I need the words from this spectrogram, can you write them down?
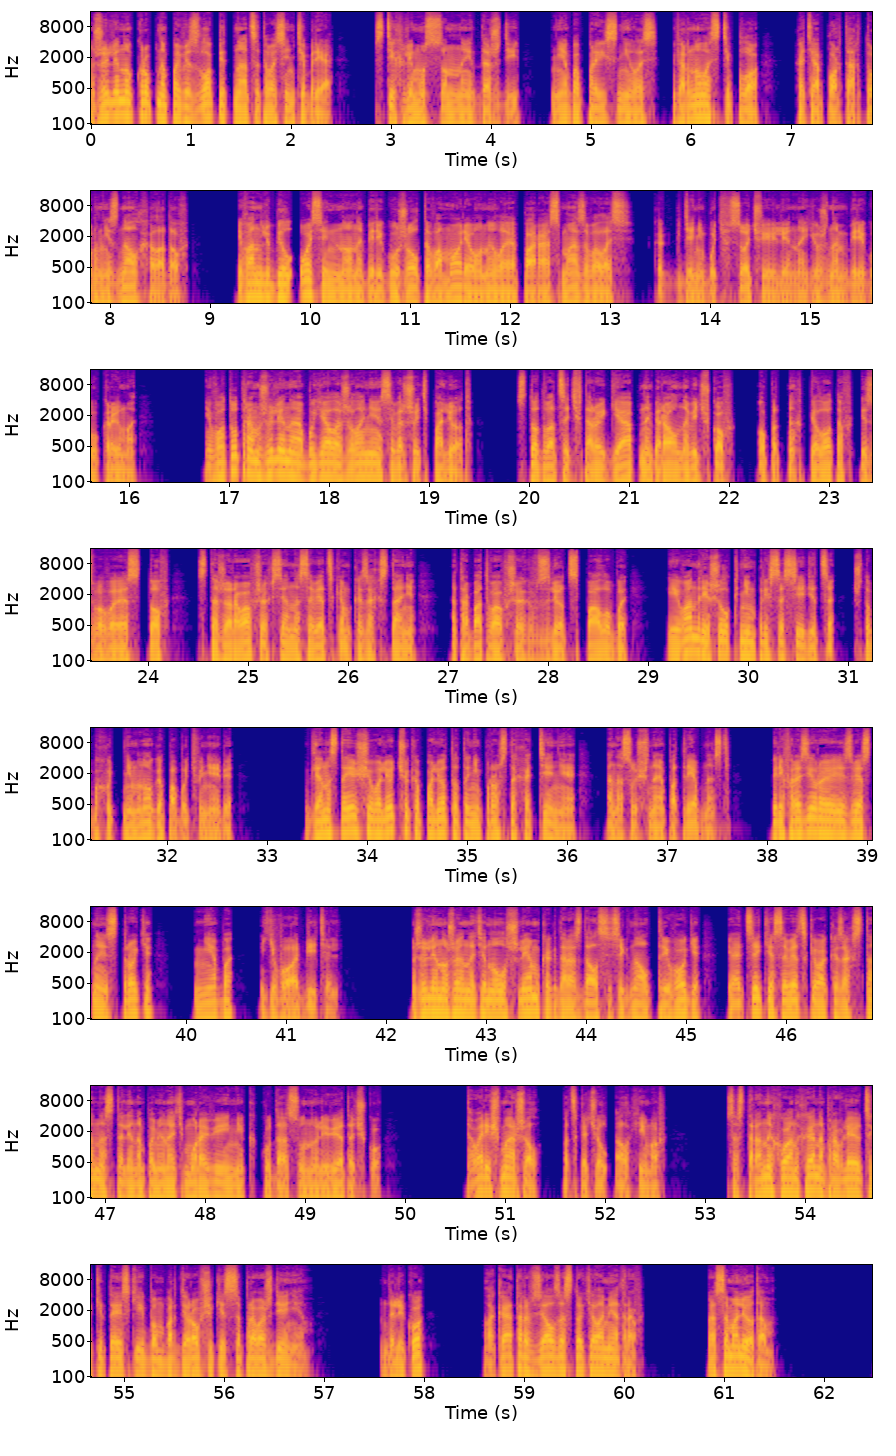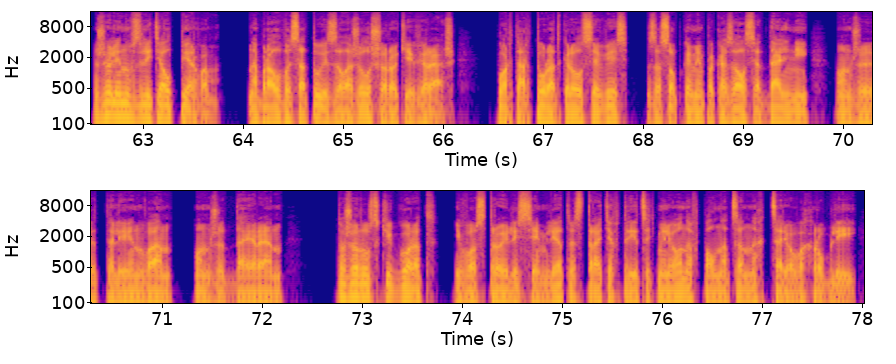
Жилину крупно повезло 15 сентября. Стихли муссонные дожди, Небо прояснилось, вернулось тепло, хотя Порт-Артур не знал холодов. Иван любил осень, но на берегу Желтого моря унылая пора смазывалась, как где-нибудь в Сочи или на южном берегу Крыма. И вот утром Жилина обуяло желание совершить полет. 122-й ГИАП набирал новичков, опытных пилотов из ВВС ТОВ, стажировавшихся на советском Казахстане, отрабатывавших взлет с палубы, и Иван решил к ним присоседиться, чтобы хоть немного побыть в небе. Для настоящего летчика полет это не просто хотение, а насущная потребность. Перефразируя известные строки, небо — его обитель. Жилин уже натянул шлем, когда раздался сигнал тревоги, и отсеки советского Казахстана стали напоминать муравейник, куда сунули веточку. «Товарищ маршал!» — подскочил Алхимов. «Со стороны Хуанхэ направляются китайские бомбардировщики с сопровождением». «Далеко?» «Локатор взял за 100 километров». «По самолетам. Жилин взлетел первым, набрал высоту и заложил широкий вираж. Порт-Артур открылся весь, за сопками показался дальний, он же Талиенван, он же Дайрен. Тоже русский город, его строили 7 лет, истратив 30 миллионов полноценных царевых рублей.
